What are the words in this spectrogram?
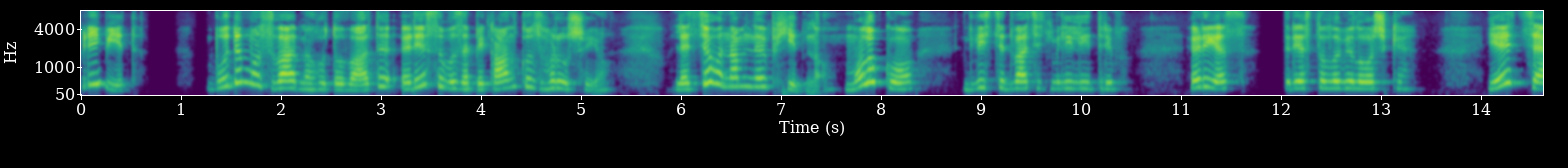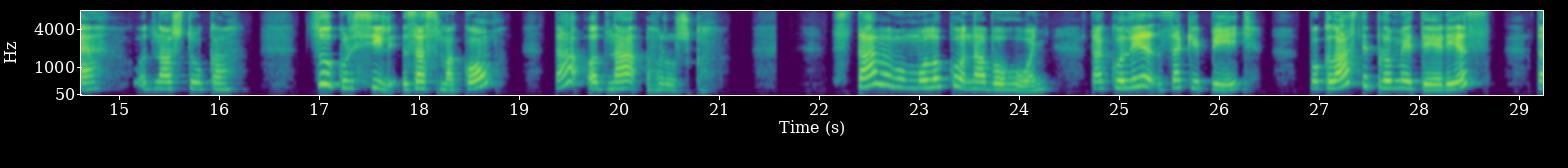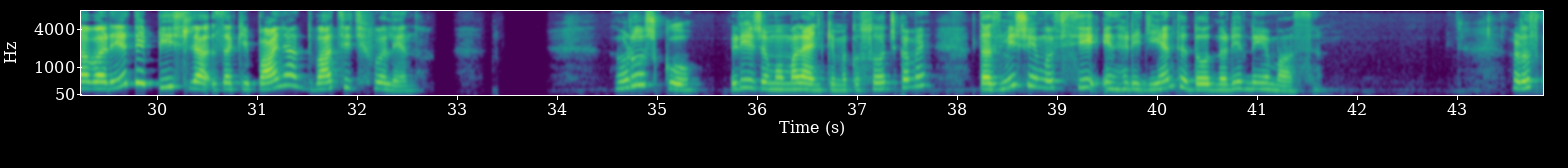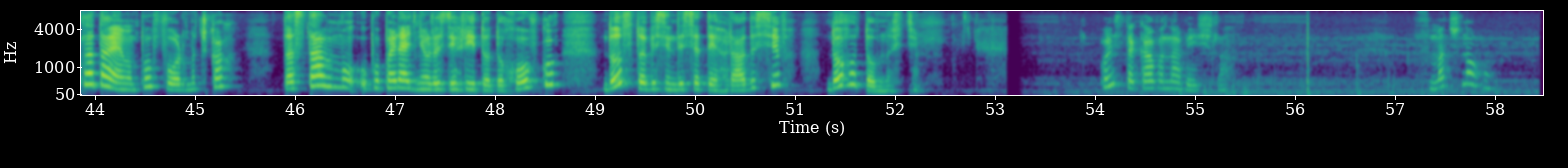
Привіт! Будемо з вами готувати рисову запіканку з грушею. Для цього нам необхідно молоко 220 мл, рис 3 столові ложки, яйце 1 штука, цукор, сіль за смаком та 1 грушка. Ставимо молоко на вогонь та коли закипить, покласти промитий рис та варити після закипання 20 хвилин. Грушку ріжемо маленькими кусочками та змішуємо всі інгредієнти до однорідної маси. Розкладаємо по формочках та ставимо у попередньо розігріту духовку до 180 градусів до готовності. Ось така вона вийшла. Смачного!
